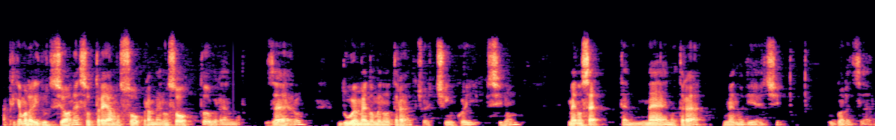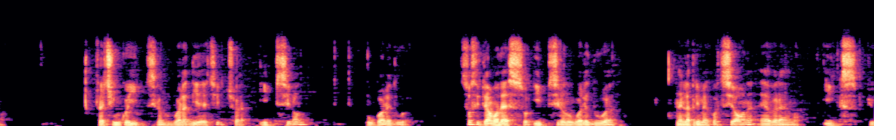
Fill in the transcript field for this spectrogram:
applichiamo la riduzione sottraiamo sopra meno sotto avremo 0 2 meno meno 3, cioè 5y, meno 7 meno 3 meno 10 uguale a 0. Cioè 5y uguale a 10, cioè y uguale a 2. Sostituiamo adesso y uguale a 2 nella prima equazione e avremo x più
